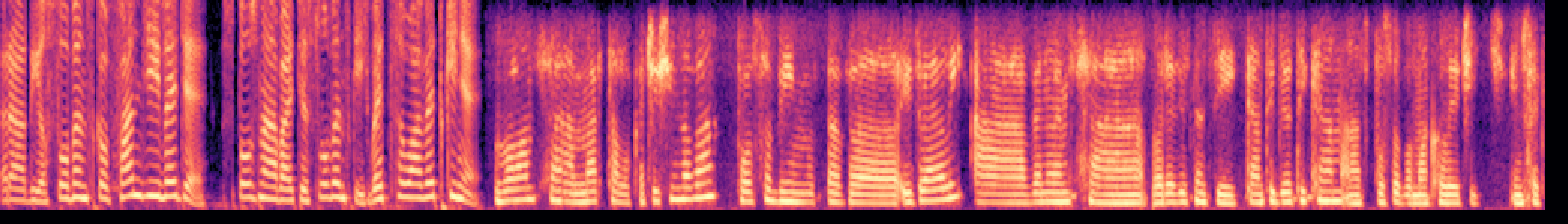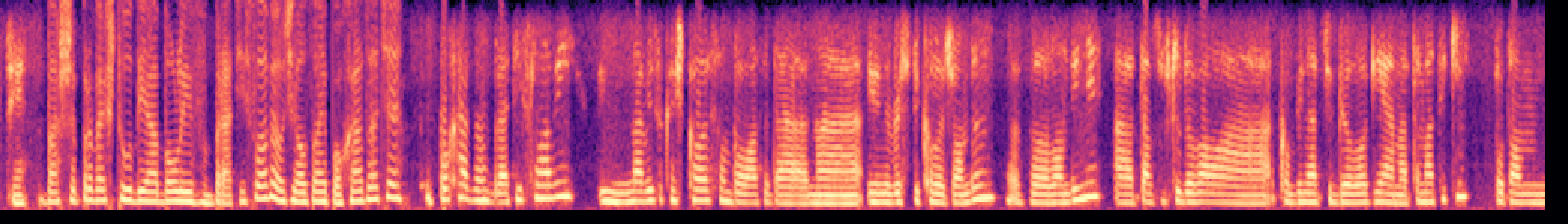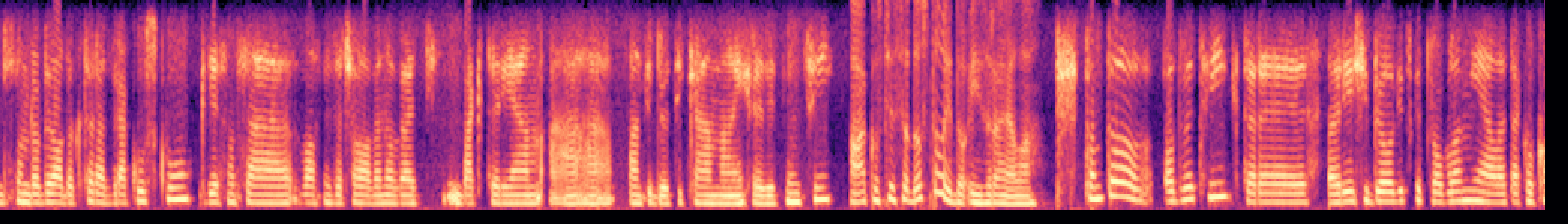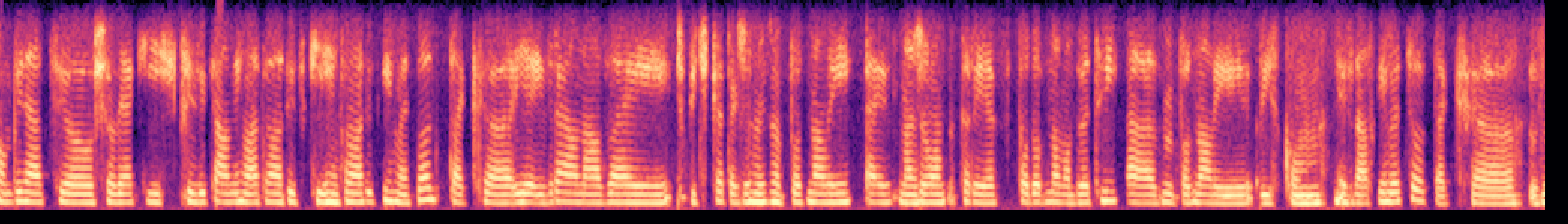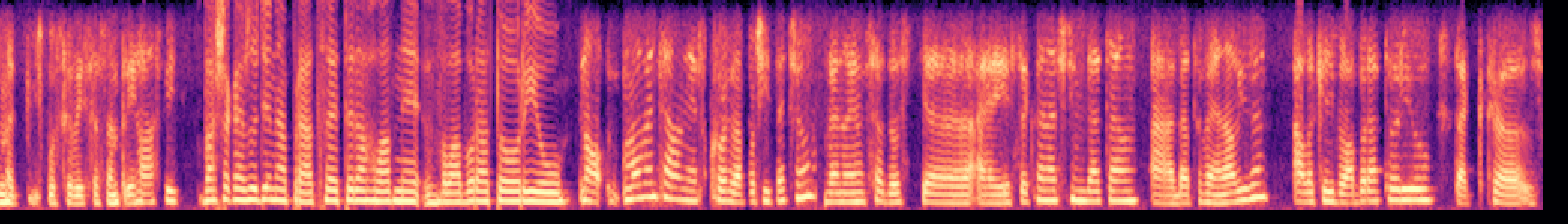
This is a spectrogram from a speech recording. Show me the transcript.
Rádio Slovensko fandí vede. Spoznávajte slovenských vedcov a vedkine. Volám sa Marta Lukačišinová, pôsobím v Izraeli a venujem sa v rezistencii k antibiotikám a spôsobom, ako liečiť infekcie. Vaše prvé štúdia boli v Bratislave, odtiaľ to aj pochádzate? Pochádzam z Bratislavy. Na vysokej škole som bola teda na University College London v Londýne a tam som študovala kombináciu biológie a matematiky. Potom som robila doktorát v Rakúsku, kde som sa vlastne začala venovať baktériám a antibiotikám a ich rezistencii. A ako ste sa dostali do Izraela? Tomto odvetví, ktoré rieši biologické problémy, ale takou kombináciou všelijakých fyzikálnych, matematických, informatických metód, tak e, je Izrael naozaj špička, takže my sme poznali aj s manželom, ktorý je v podobnom odvetví, a sme poznali výskum izraelských vedcov, tak e, sme skúsili sa sem prihlásiť. Vaša každodenná práca je teda hlavne v laboratóriu? No, momentálne skôr za počítačom. Venujem sa dosť e, aj sekvenačným dátam a dátovej analýze ale keď v laboratóriu, tak s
